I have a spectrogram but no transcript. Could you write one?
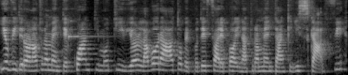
io vi dirò naturalmente quanti motivi ho lavorato per poter fare poi naturalmente anche gli scalfi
